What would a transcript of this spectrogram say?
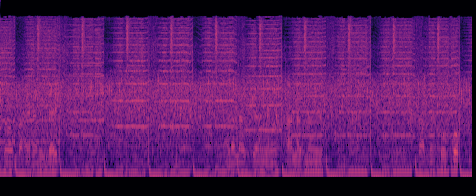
Ang bahay namin guys. Para lang siyang uh, salag ng salag ng kukok.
